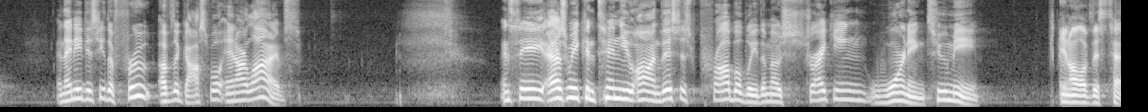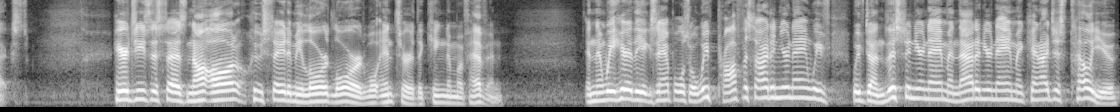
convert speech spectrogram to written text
And they need to see the fruit of the gospel in our lives. And see, as we continue on, this is probably the most striking warning to me in all of this text. Here, Jesus says, Not all who say to me, Lord, Lord, will enter the kingdom of heaven. And then we hear the examples, well, we've prophesied in your name, we've, we've done this in your name and that in your name. And can I just tell you,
